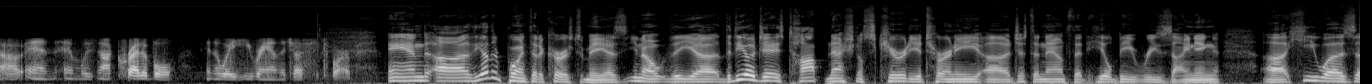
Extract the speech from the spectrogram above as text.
uh, and and was not credible in the way he ran the Justice Department. And uh, the other point that occurs to me is, you know, the uh, the DOJ's top national security attorney uh, just announced that he'll be resigning. Uh, he was a,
